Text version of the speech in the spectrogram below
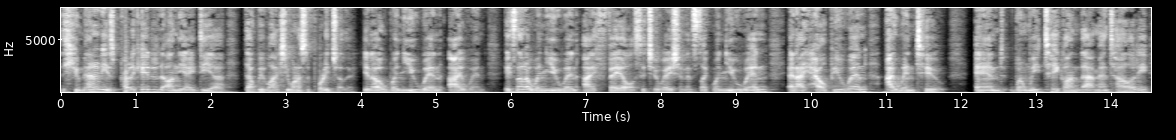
the humanity is predicated on the idea that we will actually want to support each other. You know, when you win, I win. It's not a when you win, I fail situation. It's like when you win and I help you win, I win too. And when we take on that mentality,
